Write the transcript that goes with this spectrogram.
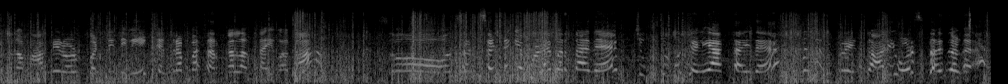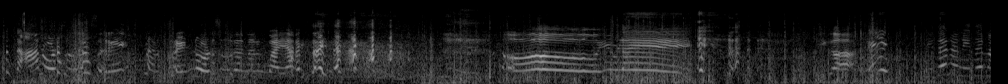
ಇವಾಗ ಮಾಗಡಿ ರೋಡ್ ಬಂದಿದ್ದೀವಿ ಚಂದ್ರಪ್ಪ ಸರ್ಕಲ್ ಅಂತ ಇವಾಗ ಸೊ ಸಣ್ಣ ಸಣ್ಣಗೆ ಮಳೆ ಬರ್ತಾ ಇದೆ ಚುಮ್ ಚುಮ್ಮು ಚಳಿ ಆಗ್ತಾ ಇದೆ ನನ್ನ ಫ್ರೆಂಡ್ ಗಾಡಿ ಓಡಿಸ್ತಾ ಇದ್ದಾಳೆ ನಾನು ಓಡಿಸಿದ್ರೆ ಸರಿ ನನ್ನ ಫ್ರೆಂಡ್ ಓಡಿಸಿದ್ರೆ ನನಗೆ ಭಯ ಆಗ್ತಾ ಇದೆ ಓ ಇವಳೇ ಈಗ ಏ ನಿಧಾನ ನಿಧಾನ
